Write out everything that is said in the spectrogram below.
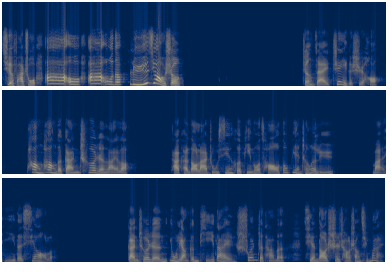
却发出啊哦啊哦的驴叫声。正在这个时候，胖胖的赶车人来了，他看到蜡烛心和匹诺曹都变成了驴，满意的笑了。赶车人用两根皮带拴着他们，牵到市场上去卖。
